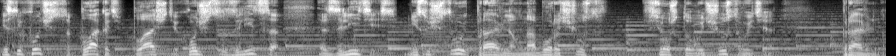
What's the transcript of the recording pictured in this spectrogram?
Если хочется плакать, плачьте, хочется злиться, злитесь. Не существует правильного набора чувств. Все, что вы чувствуете, правильно.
